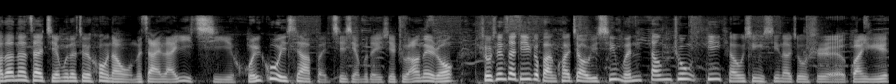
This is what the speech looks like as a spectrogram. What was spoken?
好的，那在节目的最后呢，我们再来一起回顾一下本期节目的一些主要内容。首先，在第一个板块教育新闻当中，第一条信息呢，就是关于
